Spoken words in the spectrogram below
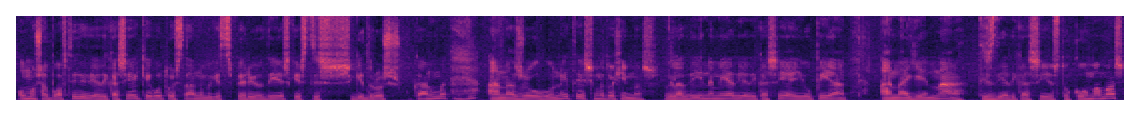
Όμως από αυτή τη διαδικασία, και εγώ το αισθάνομαι και στις περιοδίες και στις συγκεντρώσεις που κάνουμε, mm αναζωογονείται η συμμετοχή μας. Δηλαδή, είναι μια διαδικασία η οποία αναγεννά τις διαδικασίες στο κόμμα μας,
